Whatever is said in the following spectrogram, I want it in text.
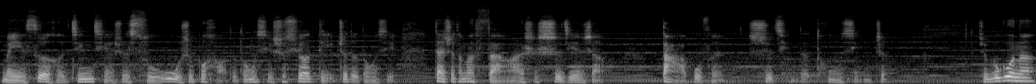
美色和金钱是俗物，是不好的东西，是需要抵制的东西，但是他们反而是世间上大部分事情的通行证。只不过呢。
